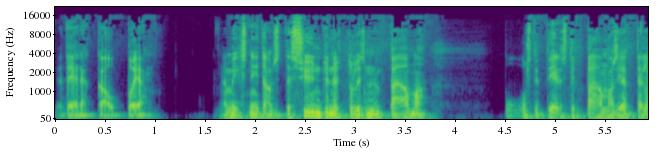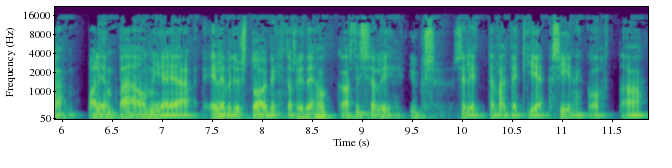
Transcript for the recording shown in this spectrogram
ja tehdä kauppoja. Ja miksi niitä on sitten syntynyt, tuli sinne pääoma, puusti tietysti pääomasijoittajilla paljon pääomia ja elvytys toimi tosi tehokkaasti. Se oli yksi selittävä tekijä siinä kohtaa.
